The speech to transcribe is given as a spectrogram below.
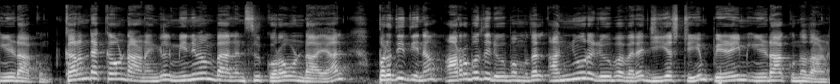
ഈടാക്കും. കറണ്ട് അക്കൗണ്ട് ആണെങ്കിൽ മിനിമം ബാലൻസിൽ കുറവുണ്ടായാൽ പ്രതിദിനം അറുപത് രൂപ മുതൽ അഞ്ഞൂറ് രൂപ വരെ ജി എസ് ടിയും പിഴയും ഈടാക്കുന്നതാണ്.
